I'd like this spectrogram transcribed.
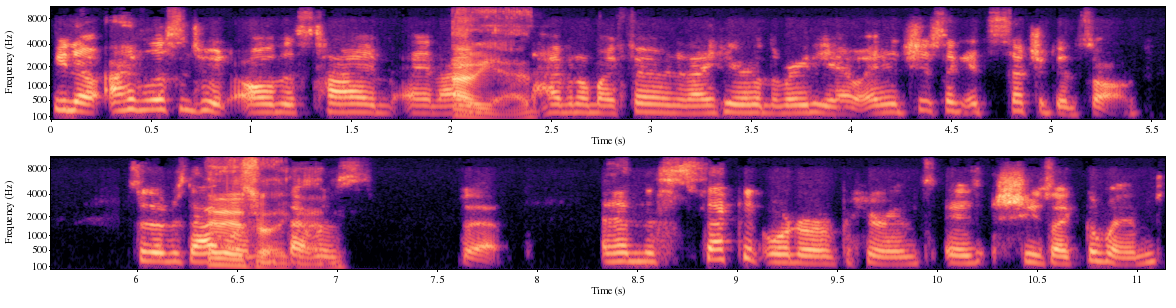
you know, I've listened to it all this time, and I Oh, yeah. have it on my phone, and I hear it on the radio, and it's just like it's such a good song. So there was that It one. is really that good. was that. And then the second order of appearance is "She's Like the Wind."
